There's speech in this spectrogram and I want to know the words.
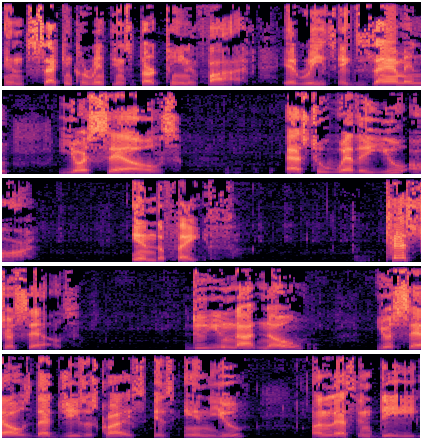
in 2 Corinthians 13 and 5, it reads, examine yourselves as to whether you are in the faith. Test yourselves. Do you not know yourselves that Jesus Christ is in you? Unless indeed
